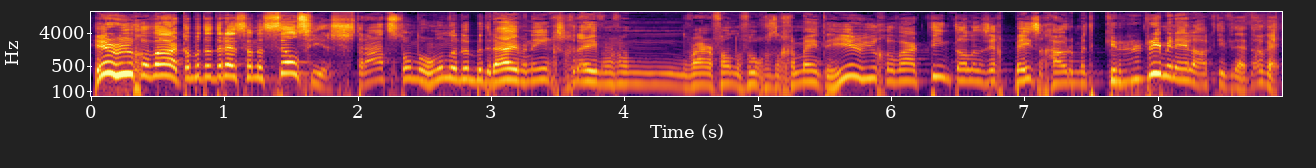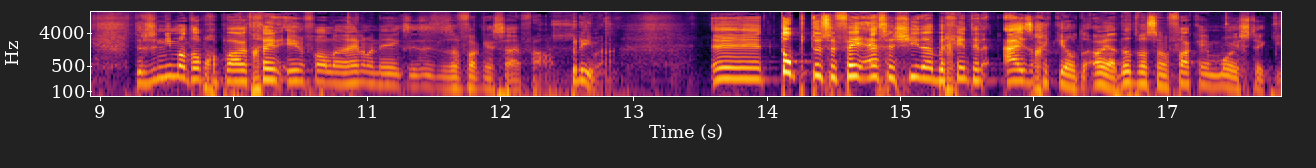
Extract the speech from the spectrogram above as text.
Heer Hugo Waard, op het adres aan de Celsiusstraat stonden honderden bedrijven ingeschreven, van, waarvan volgens de gemeente Heer Hugo Waard tientallen zich bezighouden met criminele activiteiten. Oké, er is niemand opgepakt, geen invallen, helemaal niks. Dit is een fucking saai verhaal. Prima. Eh, top tussen VS en China begint in ijzige kilte. Oh ja, dat was een fucking mooi stukje.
